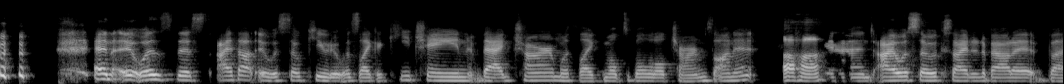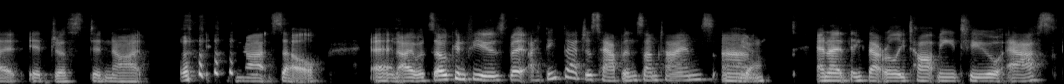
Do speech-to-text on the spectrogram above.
and it was this i thought it was so cute. It was like a keychain bag charm with like multiple little charms on it. Uh-huh. And i was so excited about it but it just did not not sell and i was so confused but i think that just happens sometimes um yeah. and i think that really taught me to ask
